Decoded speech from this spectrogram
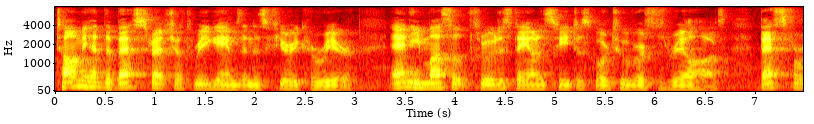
Tommy had the best stretch of three games in his Fury career, and he muscled through to stay on his feet to score two versus Railhawks. Best for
